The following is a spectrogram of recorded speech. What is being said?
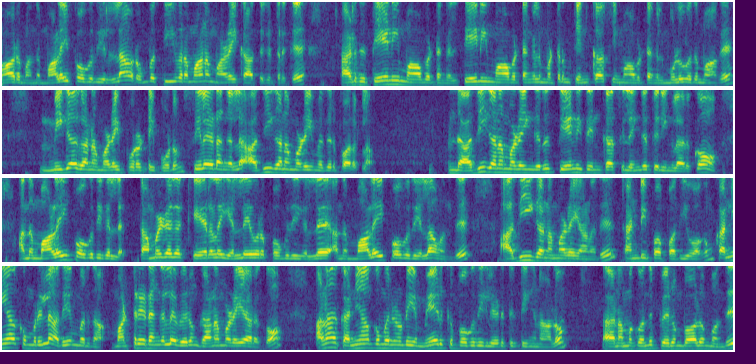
மாறும். அந்த மலைப்பகுதியிலலாம் ரொம்ப தீவிரமான மழை காத்துக்கிட்டு இருக்கு. அடுத்து தேனி மாவட்டங்கள். தேனி மாவட்டங்கள் மற்றும் தென்காசி மாவட்டங்கள் முழுவதுமாக மிக கனமழை புரட்டி போடும். சில இடங்களில் அதி கனமழையும் எதிர்பார்க்கலாம். இந்த அதி கனமழைங்கிறது தேனி தென்காசியில் எங்கே தெரியுங்களா இருக்கும்? அந்த மலை பகுதிகளில் தமிழக கேரள எல்லையோர பகுதிகளில் அந்த மலை பகுதியெல்லாம் வந்து அதி கனமழையானது கண்டிப்பாக பதிவாகும். கன்னியாகுமரியில அதே மாதிரி தான் மற்ற இடங்களில் வெறும் கனமழையாக இருக்கும். ஆனால் கன்னியாகுமரியினுடைய மேற்கு பகுதிகள் எடுத்துக்கிட்டிங்கனாலும் நமக்கு வந்து பெரும்பாலும் வந்து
